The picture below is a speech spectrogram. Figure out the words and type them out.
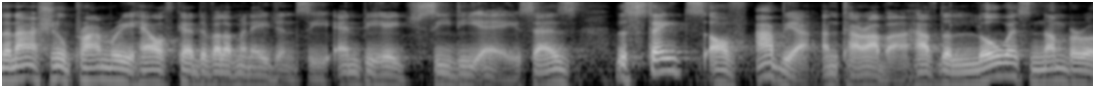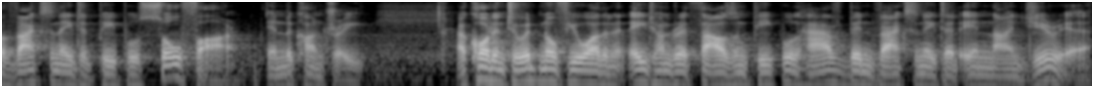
The National Primary Healthcare Development Agency, NPHCDA, says the states of Abia and Taraba have the lowest number of vaccinated people so far in the country. According to it, no fewer than 800,000 people have been vaccinated in Nigeria.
